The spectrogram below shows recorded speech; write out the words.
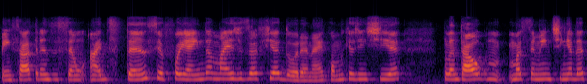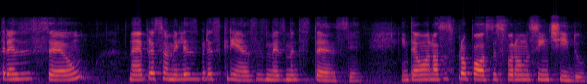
pensar a transição à distância foi ainda mais desafiadora, né? Como que a gente ia plantar uma sementinha da transição né, para as famílias e para as crianças mesmo à distância. Então, as nossas propostas foram no sentido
